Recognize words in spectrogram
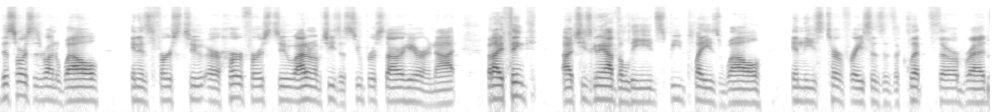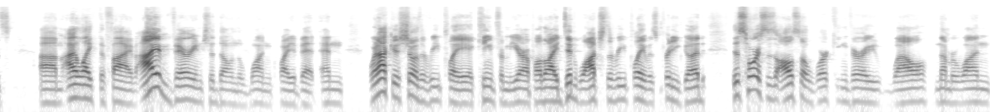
this horse has run well in his first two or her first two. I don't know if she's a superstar here or not, but I think uh, she's going to have the lead. Speed plays well in these turf races. It's a clip thoroughbreds. Um, I like the five. I am very interested though in the one quite a bit, and we're not going to show the replay. It came from Europe, although I did watch the replay. It was pretty good. This horse is also working very well. Number one,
